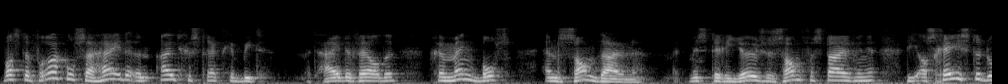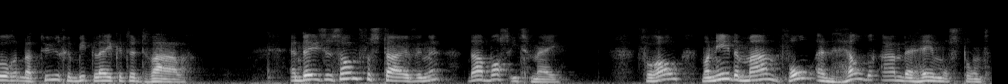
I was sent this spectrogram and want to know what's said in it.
was de Vrachelse heide een uitgestrekt gebied, met heidevelden, gemengd bos en zandduinen, met mysterieuze zandverstuivingen die als geesten door het natuurgebied leken te dwalen. En deze zandverstuivingen, daar was iets mee. Vooral wanneer de maan vol en helder aan de hemel stond,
